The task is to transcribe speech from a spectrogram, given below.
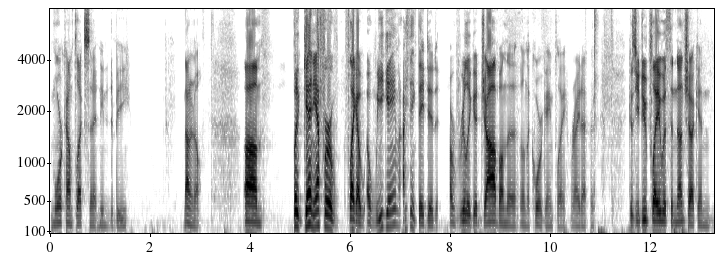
more complex than it needed to be. I don't know. Um but again, yeah, for, for like a, a Wii game, I think they did a really good job on the on the core gameplay, right? Because you do play with the nunchuck and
